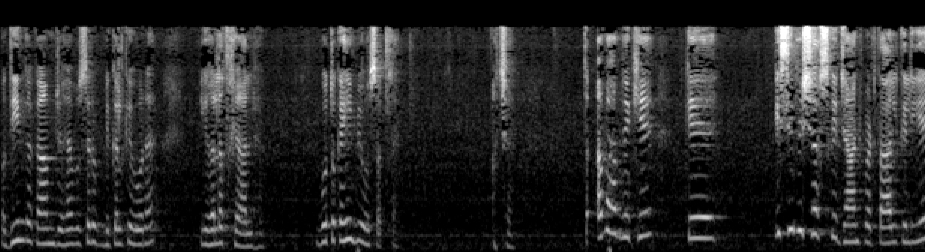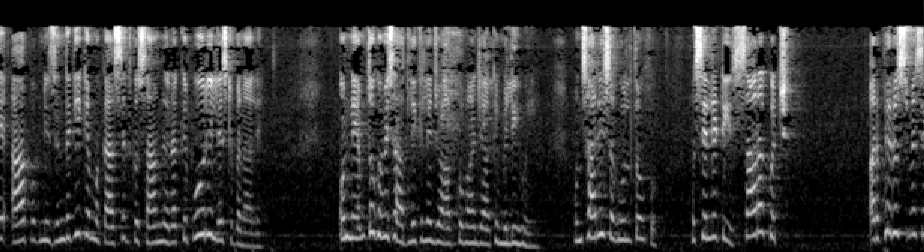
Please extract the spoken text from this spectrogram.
اور دین کا کام جو ہے وہ صرف نکل کے ہو رہا ہے۔ یہ غلط خیال ہے۔ وہ تو کہیں بھی ہو سکتا ہے۔ اچھا۔ تو اب آپ دیکھیے کہ کسی بھی شخص کی جانچ پڑتال کے لیے آپ اپنی زندگی کے مقاصد کو سامنے رکھ کے پوری لسٹ بنا لیں۔ ان نعمتوں کو بھی ساتھ لکھ لیں جو آپ کو وہاں جا کے ملی ہوئی ان ساری سہولتوں کو فیسلٹیز سارا کچھ۔ اور پھر اس میں سے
